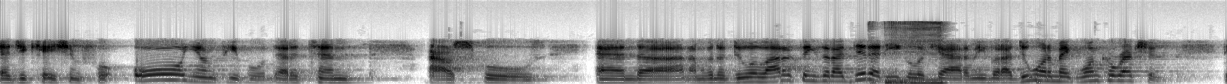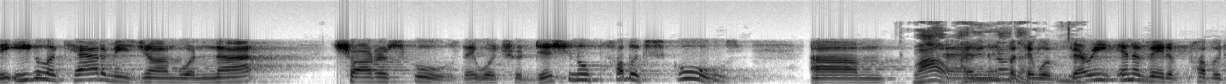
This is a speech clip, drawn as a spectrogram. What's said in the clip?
education for all young people that attend our schools. And, uh, and I'm going to do a lot of things that I did at Eagle Academy, but I do want to make one correction. The Eagle Academies, John, were not charter schools. They were traditional public schools. Um, Wow, I and, didn't know but that. they were very innovative public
